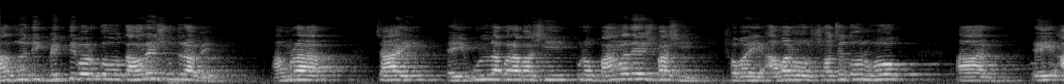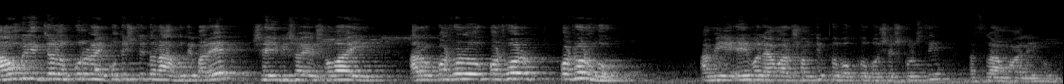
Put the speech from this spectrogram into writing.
রাজনৈতিক ব্যক্তিবর্গ তাহলেই শুধরাবে। আমরা চাই এই উল্লাপাড়াবাসী, পুরো বাংলাদেশবাসী সবাই আবারও সচেতন হোক, আর এই আওয়ামী লীগ যেন পুনরায় প্রতিষ্ঠিত না হতে পারে, সেই বিষয়ে সবাই আরও কঠোর কঠোর কঠোর হোক। আমি এই বলে আমার সংক্ষিপ্ত বক্তব্য শেষ করছি। আসসালামু আলাইকুম।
